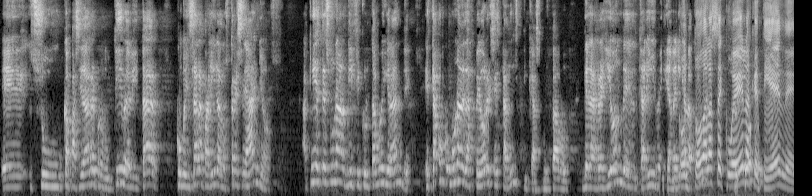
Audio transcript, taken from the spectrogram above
eh, su capacidad reproductiva, evitar comenzar a parir a los 13 años. Aquí esta es una dificultad muy grande. Estamos como una de las peores estadísticas, Gustavo, de la región del Caribe y de América Con todas las secuelas que tiene,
